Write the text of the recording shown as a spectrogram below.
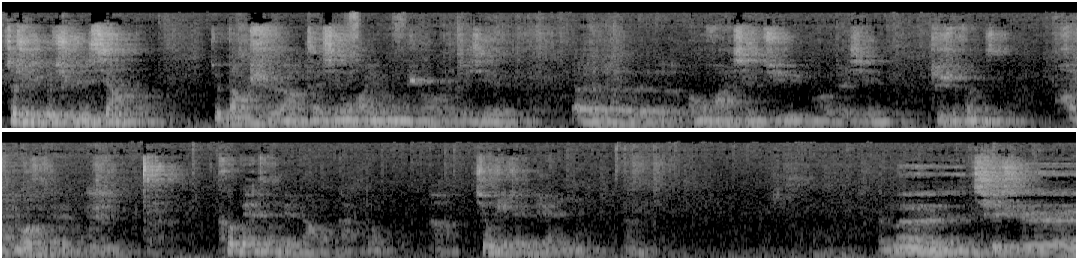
这是一个群像。就当时啊，在新文化运动的时候这些呃文化先驱和这些知识分子，很多很多东西，特别特别让我感动啊，就是这个原因。那么其实。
